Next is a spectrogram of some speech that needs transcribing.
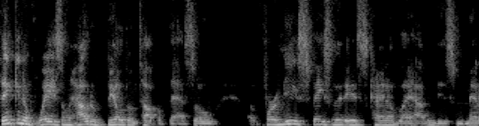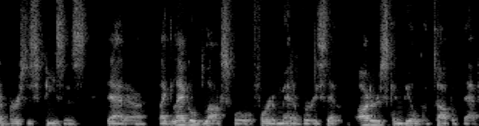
thinking of ways on how to build on top of that. So uh, for me, space loot is kind of like having these metaverses pieces that are like Lego blocks for for the metaverse that others can build on top of that,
